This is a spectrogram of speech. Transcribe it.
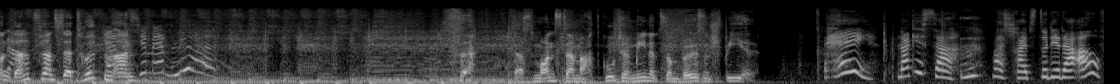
Und dann pflanzt er Tulpen an. Das Monster macht gute Miene zum bösen Spiel. Hey, Nagisa, was schreibst du dir da auf?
